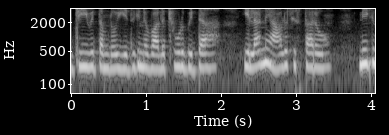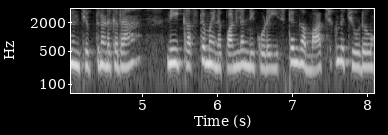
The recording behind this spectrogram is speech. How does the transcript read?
జీవితంలో ఎదిగిన వాళ్ళు చూడు బిడ్డ ఇలానే ఆలోచిస్తారు. నీకు నేను చెప్తున్నాను కదా నీ కష్టమైన పనులన్నీ కూడా ఇష్టంగా మార్చుకుని చూడు.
